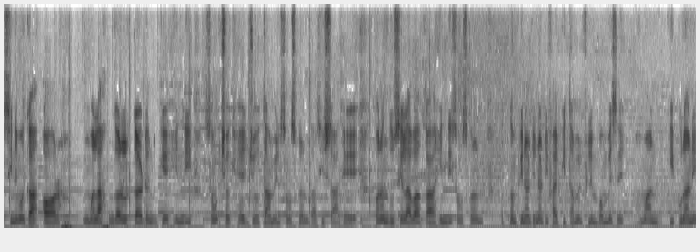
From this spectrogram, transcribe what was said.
सिनेमा का और मला गर्ल कर्टन के हिंदी संरक्षक है जो तमिल संस्करण का हिस्सा है। परंतु सिलावा का हिंदी संस्करण रत्नम की 1995 की तमिल फ़िल्म बॉम्बे से हमान की पुरानी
